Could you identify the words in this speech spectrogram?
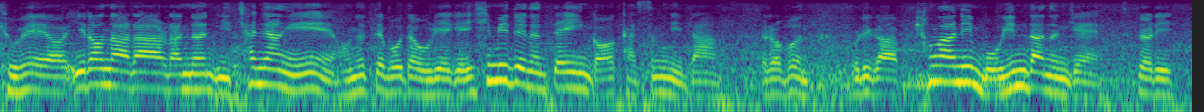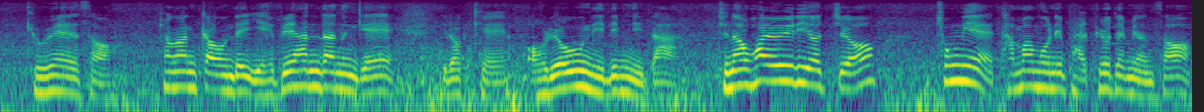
교회여 일어나라 라는 이 찬양이 어느 때보다 우리에게 힘이 되는 때인 것 같습니다. 여러분, 우리가 평안이 모인다는 게 특별히 교회에서 평안 가운데 예배한다는 게 이렇게 어려운 일입니다. 지난 화요일이었죠. 총리의 담화문이 발표되면서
